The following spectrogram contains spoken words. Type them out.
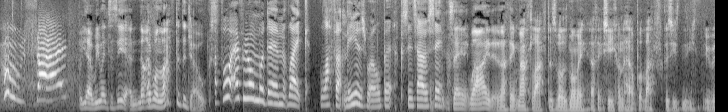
whose side? But yeah, we went to see it, and not everyone laughed at the jokes. I thought everyone would um like laugh at me as well, but since I was saying that. Saying it, well, I did, and I think Matt laughed as well as Mummy. I think she couldn't help but laugh because you, you you were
